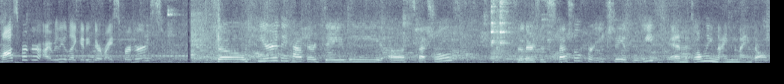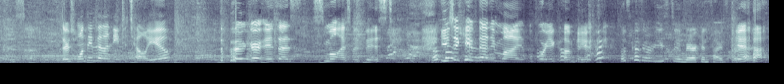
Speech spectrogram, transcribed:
MOS Burger, I really like getting their rice burgers. So here they have their daily uh, specials. So there's a special for each day of the week and it's only $99. There's one thing that I need to tell you. The burger is as small as my fist. That's you so should cute. keep that in mind before you come here. That's because we're used to American sized burgers. Yeah.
